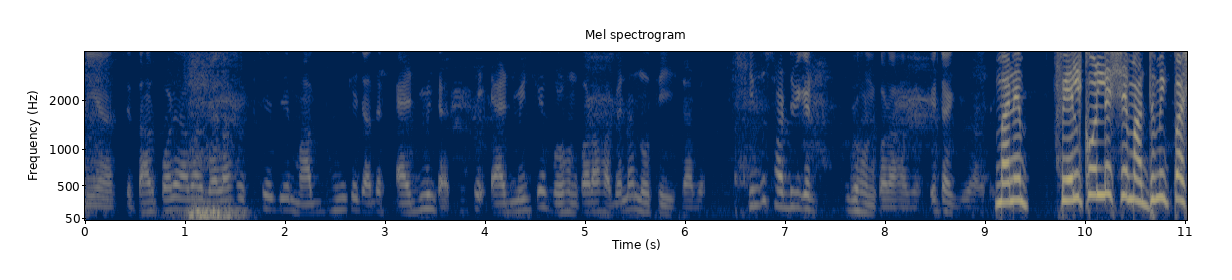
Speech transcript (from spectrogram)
নিয়ে আসছে তারপরে আবার বলা হচ্ছে যে মাধ্যমিকে যাদের অ্যাডমিট আছে সেই অ্যাডমিটকে গ্রহণ করা হবে না নথি হিসাবে। কিন্তু সার্টিফিকেট গ্রহণ করা হবে এটা কীভাবে? মানে ফেল করলে সে মাধ্যমিক পাস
